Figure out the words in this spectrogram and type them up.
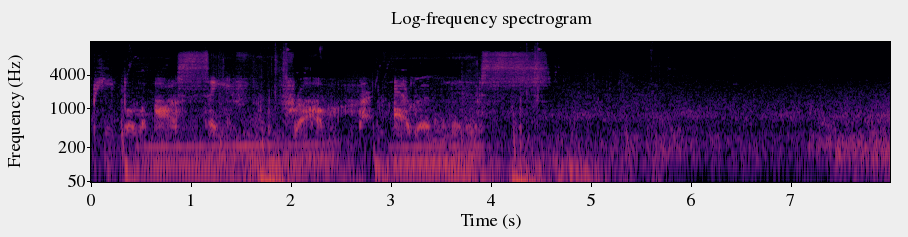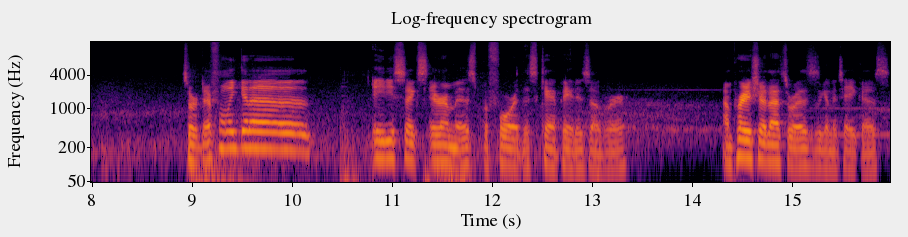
people are safe from Eramis. So we're definitely gonna 86 Eramis before this campaign is over. I'm pretty sure that's where this is gonna take us.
